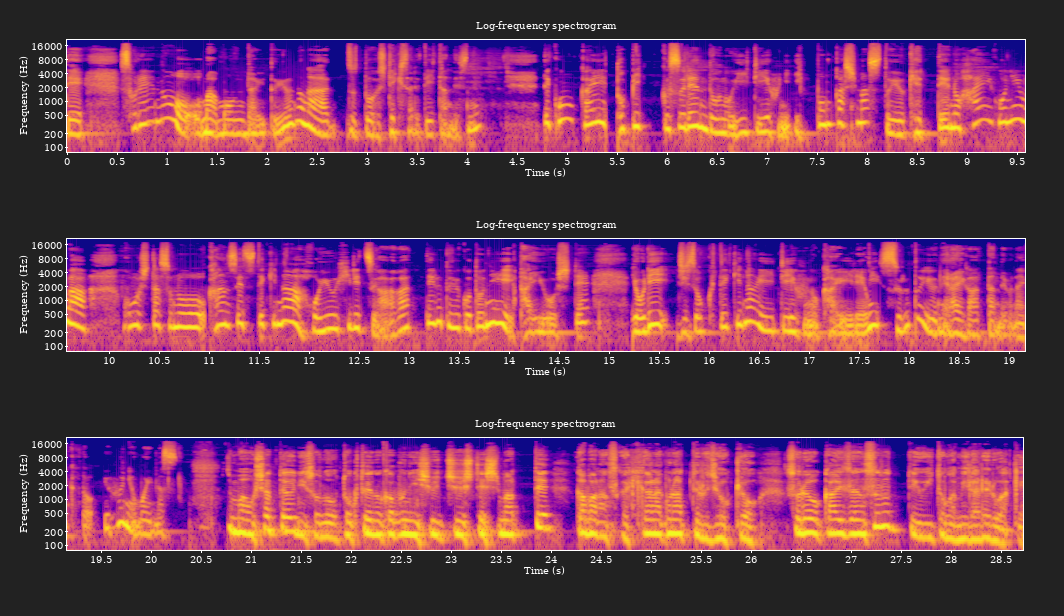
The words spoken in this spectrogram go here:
てそれの、まあ、問題というのがずっと指摘されていたんですね。で今回トピックス連動の ETF に一本化しますという決定の背後にはこうしたその間接的な保有比率が上がっているということに対応してより持続的な ETF の買い入れにするという狙いがあったんではないかというふうに思います。まあ、おっしゃったようにその特定の株に集中してしまってガバナンスが効かなくなっている状況それを改善するっていう意図が見られるわけ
